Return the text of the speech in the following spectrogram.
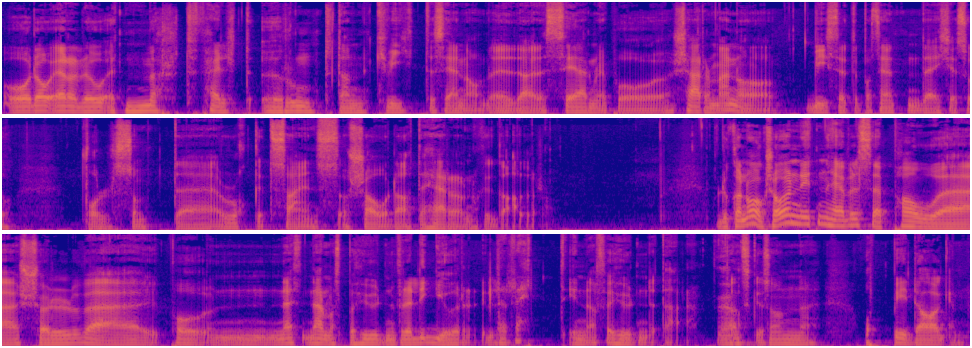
Og da er det jo et mørkt felt rundt den hvite scenen. Det, det ser vi på skjermen og viser til pasienten. Det er ikke så voldsomt eh, rocket science å se da, at her er det noe galt. Du kan òg se en liten hevelse på uh, sjølve Nærmest på huden, for det ligger jo rett innenfor huden, dette her. Ganske sånn uh, oppi dagen.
